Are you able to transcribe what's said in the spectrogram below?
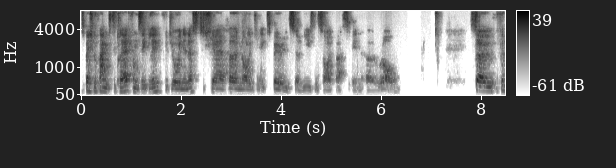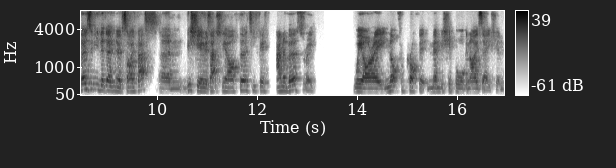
Special thanks to Claire from Ziglu for joining us to share her knowledge and experience of using CIFAS in her role. So for those of you that don't know CIFAS, um, this year is actually our 35th anniversary. We are a not-for-profit membership organisation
